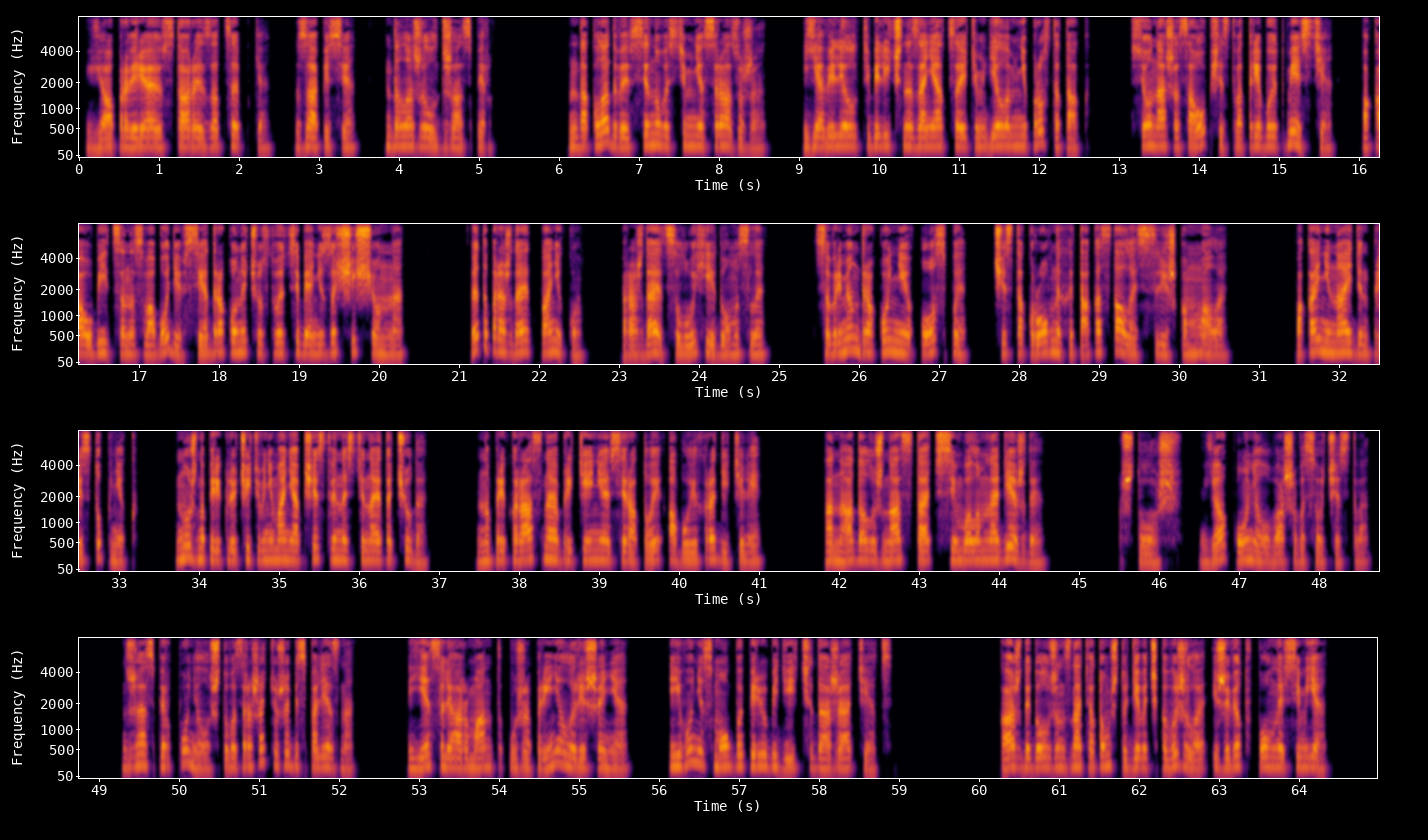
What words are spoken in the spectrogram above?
«Я проверяю старые зацепки, записи», — доложил Джаспер. Докладывай все новости мне сразу же. Я велел тебе лично заняться этим делом не просто так. Все наше сообщество требует мести. Пока убийца на свободе, все драконы чувствуют себя незащищенно. Это порождает панику, порождает слухи и домыслы. Со времен драконьей оспы чистокровных и так осталось слишком мало. Пока не найден преступник, Нужно переключить внимание общественности на это чудо, на прекрасное обретение сиротой обоих родителей. Она должна стать символом надежды. Что ж, я понял, ваше высочество. Джаспер понял, что возражать уже бесполезно. Если Арманд уже принял решение, его не смог бы переубедить даже отец. Каждый должен знать о том, что девочка выжила и живет в полной семье,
